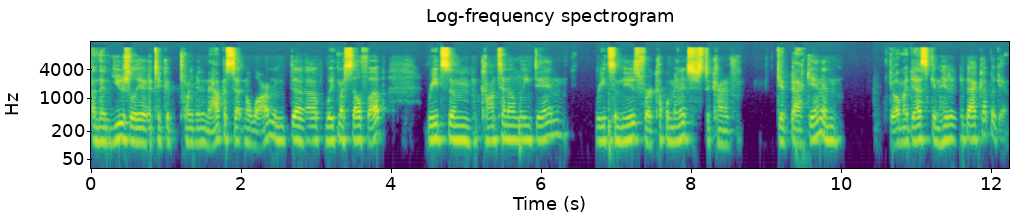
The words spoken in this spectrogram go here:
And then usually I take a 20 minute nap, I set an alarm and uh, wake myself up, read some content on LinkedIn, read some news for a couple minutes just to kind of get back in and go on my desk and hit it back up again.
